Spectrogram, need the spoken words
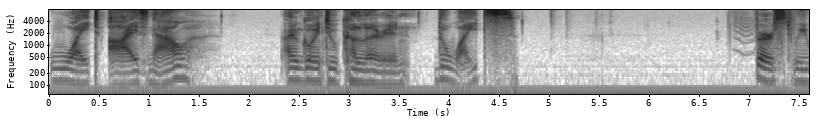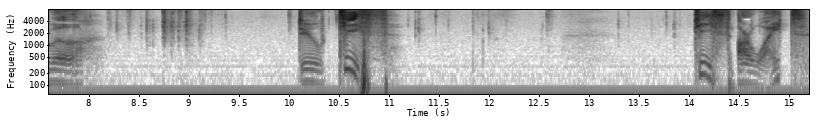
white eyes now. I'm going to color in the whites. First we will do teeth. Teeth are white.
